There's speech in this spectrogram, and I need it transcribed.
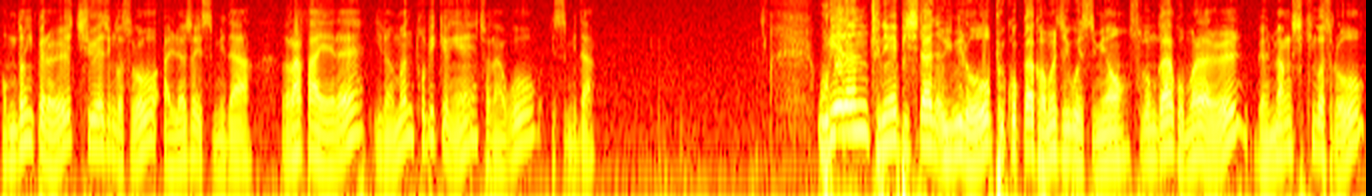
엉덩이뼈를 치유해준 것으로 알려져 있습니다. 라파엘의 이름은 토비경에 전하고 있습니다. 우리엘은 주님의 빛이란 의미로 불꽃과 검을 들고 있으며 소돔과 고모라를 멸망시킨 것으로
